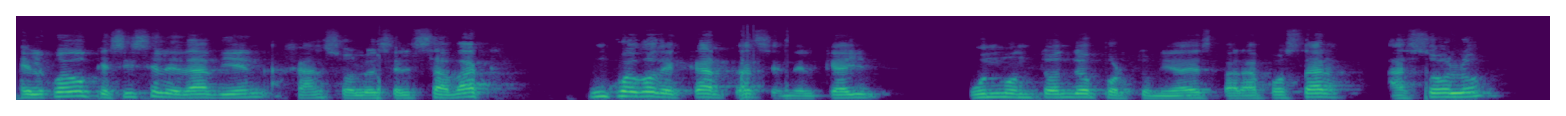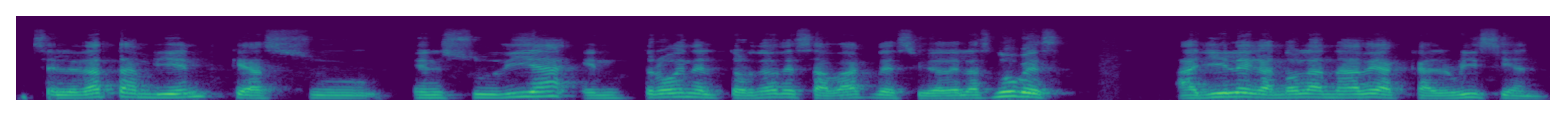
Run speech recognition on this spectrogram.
El juego que sí se le da bien a Han Solo es el Sabak, un juego de cartas en el que hay un montón de oportunidades para apostar. A Solo se le da también que a su, en su día entró en el torneo de Sabak de Ciudad de las Nubes. Allí le ganó la nave a Calrissian,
